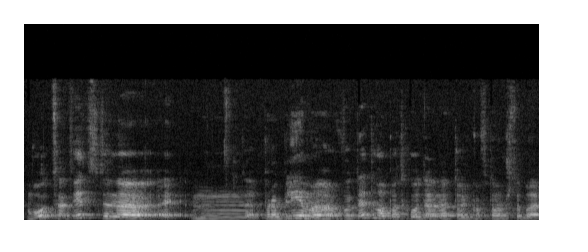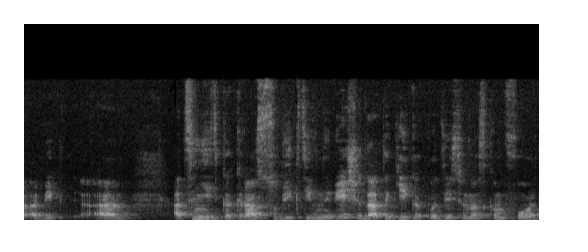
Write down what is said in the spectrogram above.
Вот, соответственно, э, проблема вот этого подхода, она только в том, чтобы объект, э, оценить как раз субъективные вещи, да, такие как вот здесь у нас комфорт.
